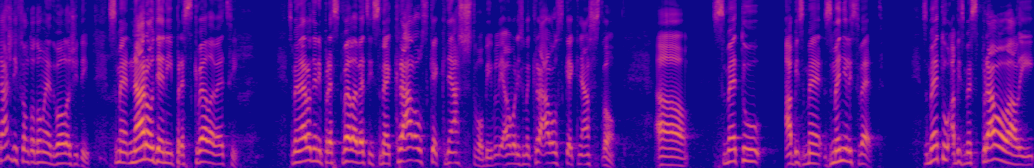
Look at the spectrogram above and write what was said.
Každý v tomto dome je dôležitý. Sme narodení pre skvelé veci. Sme narodení pre skvelé veci. Sme kráľovské kňažstvo. Biblia hovorí, sme kráľovské kňažstvo. Uh, sme tu, aby sme zmenili svet. Sme tu, aby sme spravovali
